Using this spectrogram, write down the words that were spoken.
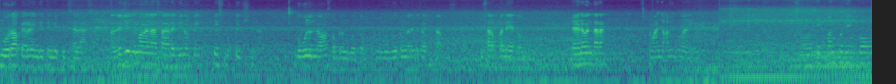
Mura pero hindi tinipid sa lasa. Legit yung mga nasa review ng fa- Facebook page nila. Bubulol na ako, sobrang gutom. Nagugutom na rin kasi ako tapos. Ang sarap pa nito. Kaya naman tara, samahan niyo kami kumain. So, tikman ko din kung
